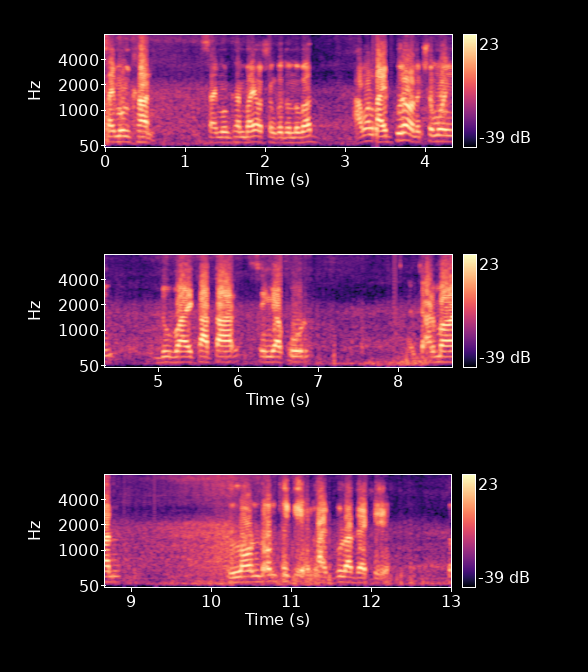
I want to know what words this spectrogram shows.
সাইমুল খান। সাইমুল খান ভাই, অসংখ্য ধন্যবাদ। আমার লাইভ করে অনেক সময় Dubai, Qatar, Singapore, German, London থেকে লাইভগুলা দেখে। তো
